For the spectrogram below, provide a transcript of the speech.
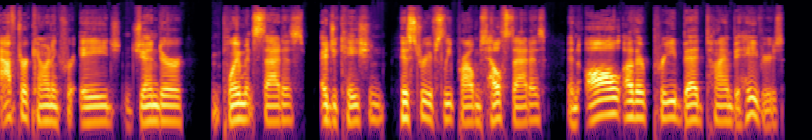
after accounting for age, gender, employment status, education, history of sleep problems, health status, and all other pre bedtime behaviors,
